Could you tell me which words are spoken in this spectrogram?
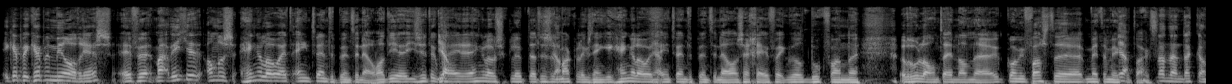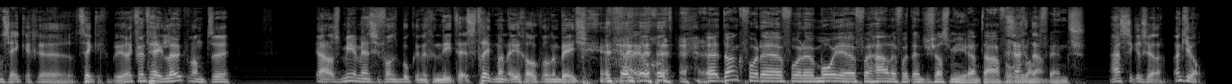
Ik heb, ik heb een mailadres. Even, maar weet je, anders hengelo.120.nl. Want je, je zit ook bij de Hengeloze Club. Dat is het makkelijkst, denk ik. Hengelo.120.nl. En zeg even, ik wil het boek van Roeland. En dan eh, kom je vast met hem in Ja, contact. nou, dan, dat kan zeker, zeker gebeuren. Ik vind het heel leuk, want ja, als meer mensen van het boek kunnen genieten... het streelt mijn ego ook wel een beetje. Ja, heel goed. Dank voor de, voor de mooie verhalen en voor het enthousiasme hier aan tafel, gedaan. fans. Hartstikke gezellig. Dankjewel.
